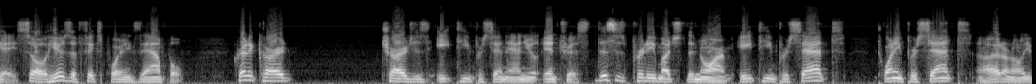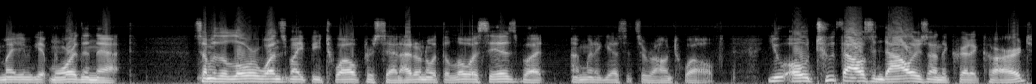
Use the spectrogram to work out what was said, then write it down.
Okay, so here's a fixed point example. Credit card charges 18% annual interest. This is pretty much the norm. 18%, 20%, I don't know, you might even get more than that. Some of the lower ones might be 12%. I don't know what the lowest is, but I'm going to guess it's around 12. You owe $2,000 on the credit card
